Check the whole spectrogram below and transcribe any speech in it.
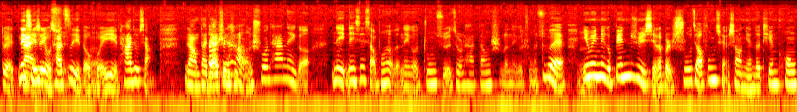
对，那其实有他自己的嗯回忆，他就想让大家当时认识到他好像。说他那个那那些小朋友的那个中学，就是他当时的那个中学。对，因为那个编剧写了本书叫《风犬少年的天空》，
